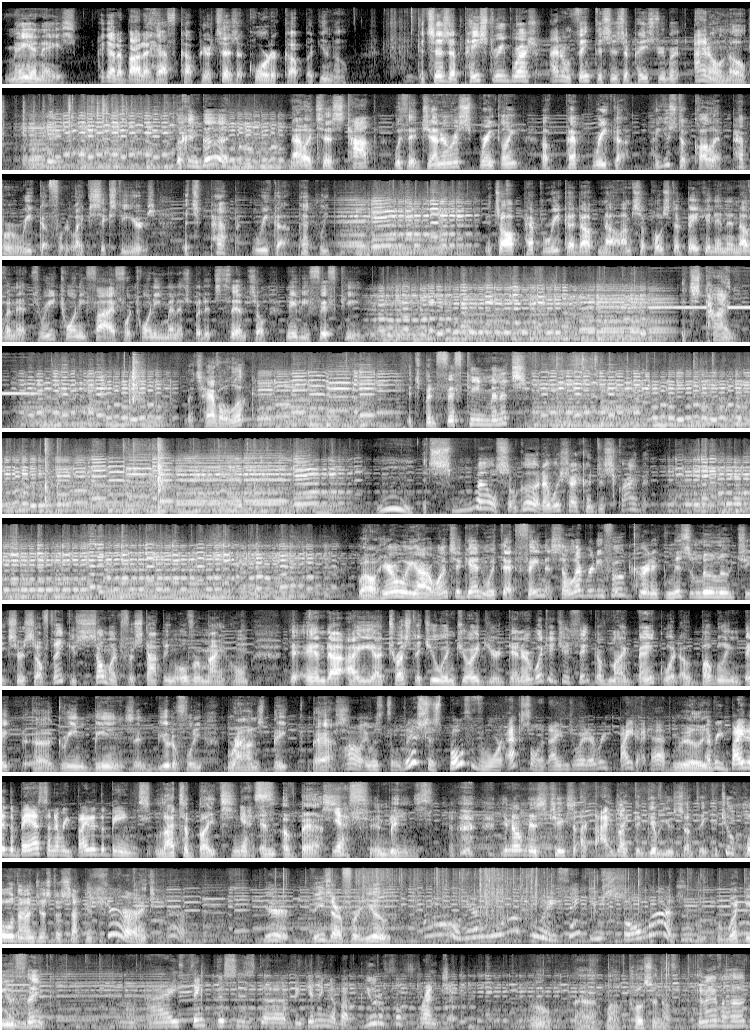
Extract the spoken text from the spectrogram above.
mayonnaise. I got about a half cup here. It says a quarter cup, but you know. It says a pastry brush. I don't think this is a pastry brush. I don't know. Looking good. Now it says top with a generous sprinkling of paprika. I used to call it paprika for like 60 years. It's paprika. Paprika. It's all paprika'd up now. I'm supposed to bake it in an oven at 325 for 20 minutes, but it's thin, so maybe 15. It's time. Let's have a look. It's been 15 minutes. Mmm, it smells so good. I wish I could describe it. Well, here we are once again with that famous celebrity food critic, Miss Lulu Cheeks herself. Thank you so much for stopping over my home. And uh, I uh, trust that you enjoyed your dinner. What did you think of my banquet of bubbling baked uh, green beans and beautifully bronzed baked bass? Oh, it was delicious. Both of them were excellent. I enjoyed every bite I had. Really? Every bite of the bass and every bite of the beans. Lots of bites. Yes. And of bass. Yes. And beans. you know, Miss Cheeks, I, would like to give you something. Could you hold on just a second? Sure. Thanks. Sure. Here, these are for you. Oh, they're lovely. Thank you so much. What do you Hmm. think? I think this is the beginning of a beautiful friendship. Oh, uh, well, close enough. Can I have a hug?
